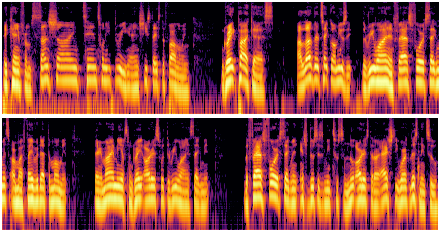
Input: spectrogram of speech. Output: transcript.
It came from Sunshine1023, and she states the following Great podcast. I love their take on music. The rewind and fast forward segments are my favorite at the moment. They remind me of some great artists with the rewind segment. The fast forward segment introduces me to some new artists that are actually worth listening to,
